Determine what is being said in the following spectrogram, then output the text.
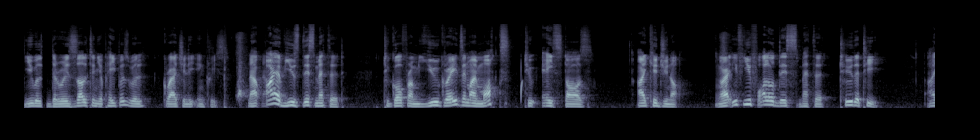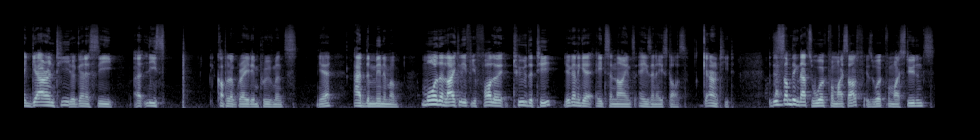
you will the result in your papers will gradually increase. Now, I have used this method to go from U grades in my mocks to A stars. I kid you not. All right, if you follow this method to the T, I guarantee you're going to see at least a couple of grade improvements, yeah, at the minimum. More than likely, if you follow it to the T, you're going to get 8s and 9s, A's and A stars, guaranteed. This is something that's worked for myself, is worked for my students.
